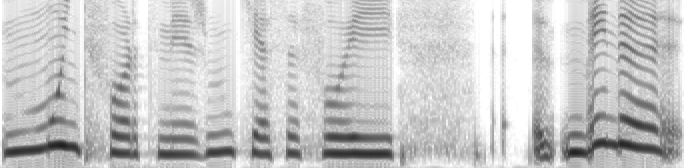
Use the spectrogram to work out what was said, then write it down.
muito forte mesmo, que essa foi. Uh, ainda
